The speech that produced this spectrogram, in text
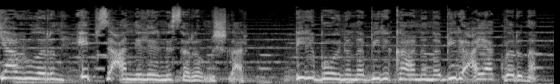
Yavruların hepsi annelerine sarılmışlar. Biri boynuna, biri karnına, biri ayaklarına.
